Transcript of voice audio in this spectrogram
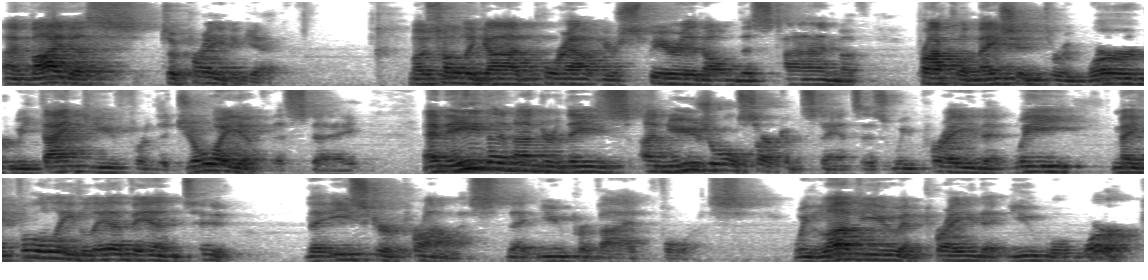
I invite us to pray together. Most holy God, pour out your spirit on this time of proclamation through word. We thank you for the joy of this day. And even under these unusual circumstances, we pray that we may fully live into the Easter promise that you provide for us. We love you and pray that you will work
